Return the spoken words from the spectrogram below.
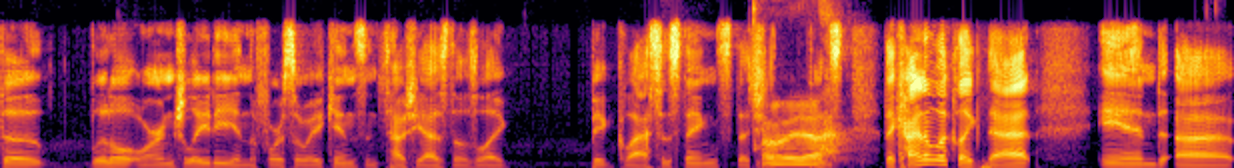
the little orange lady in The Force Awakens and how she has those like big glasses things that she Oh, yeah. puts. They kind of look like that, and uh,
